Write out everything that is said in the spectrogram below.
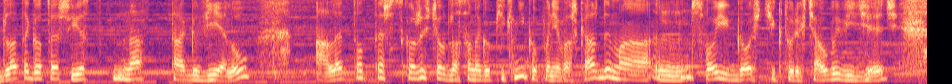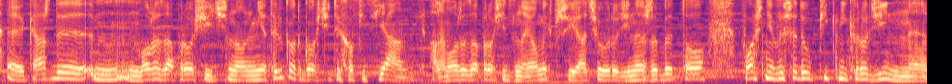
Dlatego też jest nas tak wielu, ale to też z korzyścią dla samego pikniku, ponieważ każdy ma mm, swoich gości, których chciałby widzieć. E, Każdy mm, może zaprosić no, nie tylko gości tych oficjalnych, ale może zaprosić znajomych, przyjaciół, rodzinę, żeby to właśnie wyszedł piknik rodzinny.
